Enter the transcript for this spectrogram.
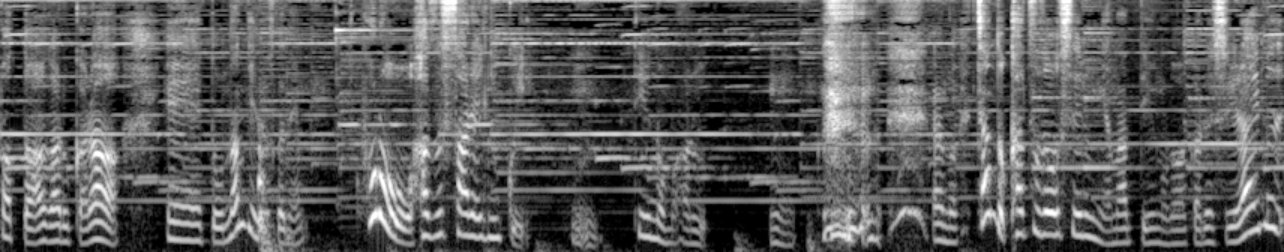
パッと上がるから、えっ、ー、と、なんていうんですかね、フォローを外されにくい。うん。っていうのもある。うん。あの、ちゃんと活動してるんやなっていうのがわかるし、ライブ、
